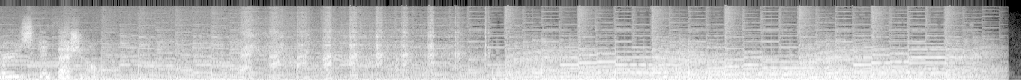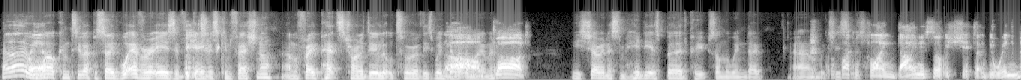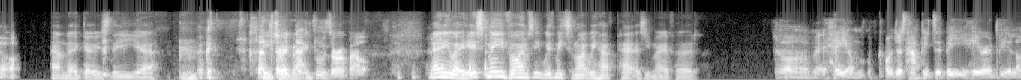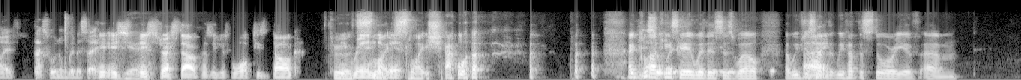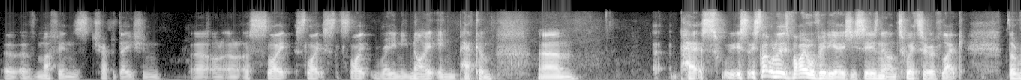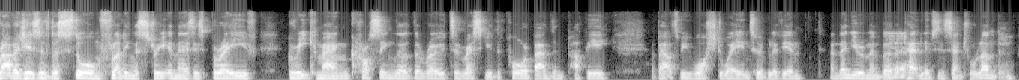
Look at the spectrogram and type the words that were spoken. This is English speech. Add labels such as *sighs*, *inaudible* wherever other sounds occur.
Gamers Confessional. Hello Oh, and welcome to episode whatever it is of the Gamers Confessional. I'm afraid Pet's trying to do a little tour of his window at the Oh moment. God! He's showing us some hideous bird poops on the window, um, which It's is like a flying dinosaur *laughs* shit on your window. and there goes the. Uh... That's what rating. pterodactyls are about. Anyway, it's me, Vimesy. With me tonight, we have Pet, as you may have heard. Oh, mate. hey, I'm I'm just happy to be here and be alive. That's all I'm gonna say. He- He's, Yeah. he's stressed out because he just walked his dog. through It a rained a slight, slight shower. *laughs* and You saw Clarky's here with us as well. Uh, we've just Aye. had the, we've had the story of um of, of Muffin's trepidation uh, on, on a slight slight slight rainy night in Peckham. Um, pets. It's, it's like one of those viral videos you see, isn't it, on Twitter of like the ravages of the storm flooding the street, and there's this brave Greek man crossing the, the road to rescue the poor abandoned puppy about to be washed away into oblivion. And then you remember Yeah. the pet lives in central London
